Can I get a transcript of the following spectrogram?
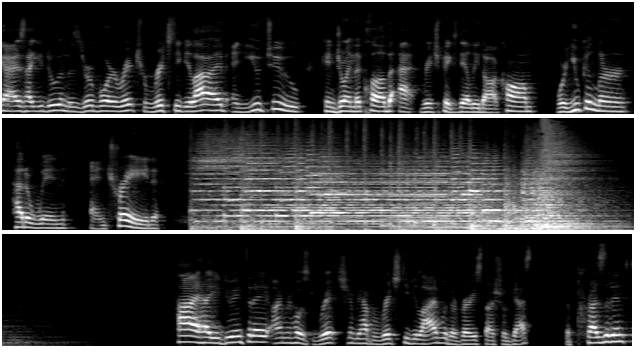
guys, how you doing? This is your boy Rich from Rich TV Live, and you too can join the club at richpicksdaily.com where you can learn how to win and trade. Hi, how you doing today? I'm your host Rich on behalf of Rich TV Live with our very special guest, the president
